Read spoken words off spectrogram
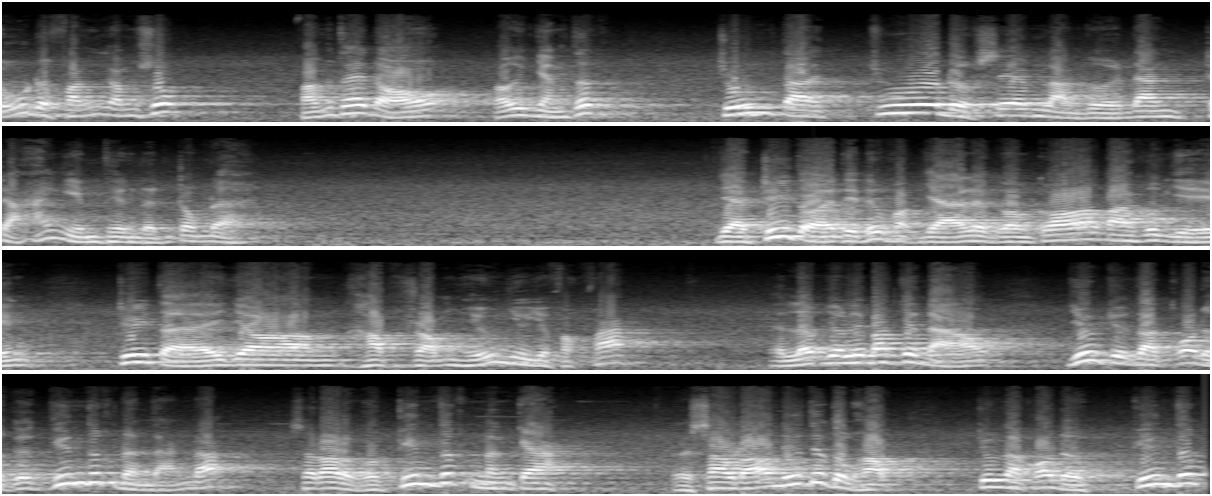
chủ được phản cảm xúc, phản thái độ, phản nhận thức, chúng ta chưa được xem là người đang trải nghiệm thiền định trong đời và trí tuệ thì đức phật dạy là còn có ba phương diện. Trí tuệ do học rộng hiểu nhiều về phật pháp, lớp giáo lý bát chánh đạo. Giúp chúng ta có được cái kiến thức nền tảng đó, sau đó là có kiến thức nâng cao. Rồi sau đó nếu tiếp tục học, chúng ta có được kiến thức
